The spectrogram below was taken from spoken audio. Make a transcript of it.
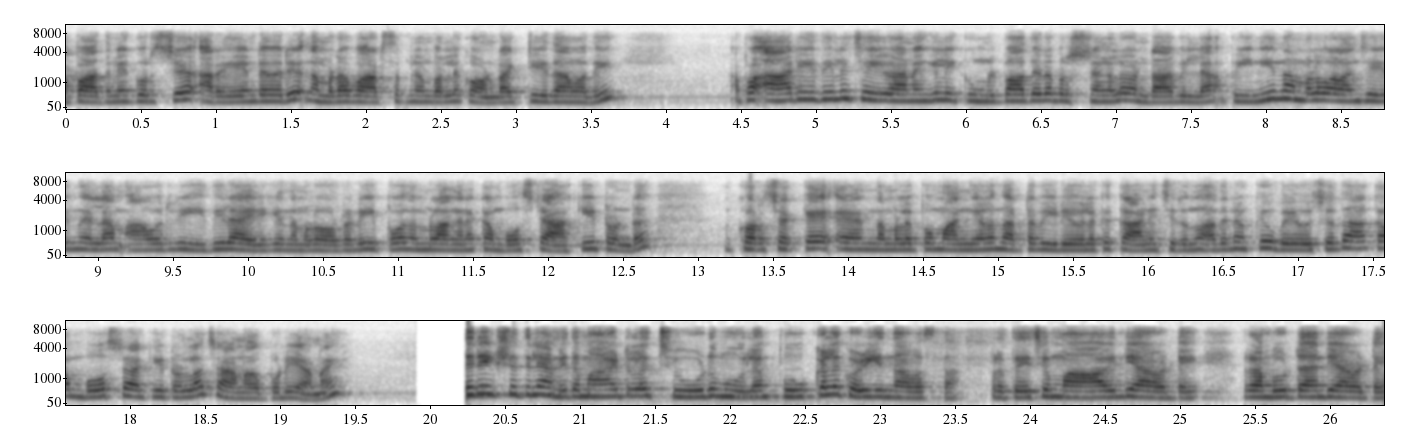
അപ്പോൾ അതിനെക്കുറിച്ച് അറിയേണ്ടവർ നമ്മുടെ വാട്സപ്പ് നമ്പറിൽ കോൺടാക്റ്റ് ചെയ്താൽ മതി. അപ്പോൾ ആ രീതിയിൽ ചെയ്യുവാണെങ്കിൽ ഈ കുമ്പിൾപാതയുടെ പ്രശ്നങ്ങൾ ഉണ്ടാവില്ല. അപ്പോൾ ഇനി നമ്മൾ വളം ചെയ്യുന്നതെല്ലാം ആ ഒരു രീതിയിലായിരിക്കും. നമ്മൾ ഓൾറെഡി ഇപ്പോൾ നമ്മൾ അങ്ങനെ കമ്പോസ്റ്റ് ആക്കിയിട്ടുണ്ട്. കുറച്ചൊക്കെ നമ്മളിപ്പോൾ മഞ്ഞൾ നട്ട വീഡിയോയിലൊക്കെ കാണിച്ചിരുന്നു. അതിനൊക്കെ ഉപയോഗിച്ചത് ആ കമ്പോസ്റ്റ് ആക്കിയിട്ടുള്ള ചാണകപ്പൊടിയാണ്. അന്തരീക്ഷത്തിലെ അമിതമായിട്ടുള്ള ചൂട് മൂലം പൂക്കൾ കൊഴിയുന്ന അവസ്ഥ. പ്രത്യേകിച്ച് മാവിന്റെ ആവട്ടെ റംബൂട്ടാന്റെ ആവട്ടെ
